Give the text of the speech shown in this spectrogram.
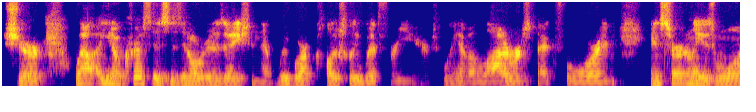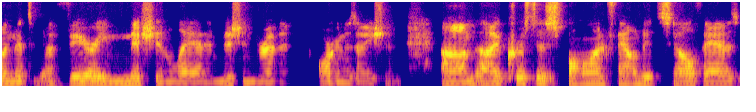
Sure. Well, you know, Christus is an organization that we work closely with for years. We have a lot of respect for, and and certainly is one that's a very mission led and mission driven organization. Um, uh, Christus Spohn found itself as,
